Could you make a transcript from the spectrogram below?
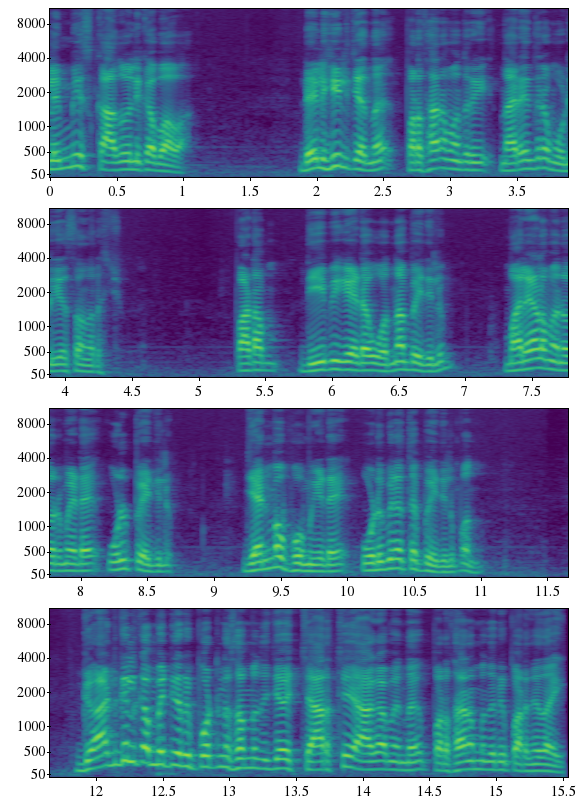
ക്ലിമ്മിസ് കാതോലിക്ക ബാവ ഡൽഹിയിൽ ചെന്ന് പ്രധാനമന്ത്രി നരേന്ദ്രമോദിയെ സന്ദർശിച്ചു. പടം ദീപികയുടെ ഒന്നാം പേജിലും മലയാള മനോരമയുടെ ഉൾപേജിലും ജന്മഭൂമിയുടെ ഒടുവിലത്തെ പേജിലും വന്നു. ഗാഡ്ഗിൽ കമ്മിറ്റി റിപ്പോർട്ടിനെ സംബന്ധിച്ച് ചർച്ചയാകാമെന്ന് പ്രധാനമന്ത്രി പറഞ്ഞതായി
